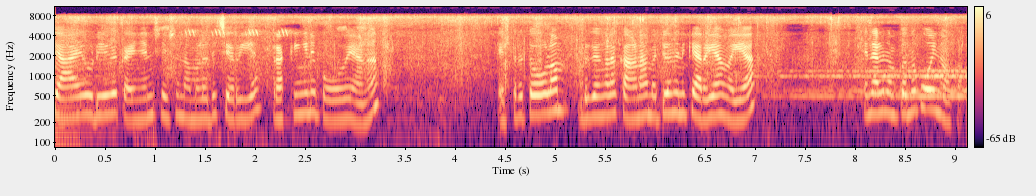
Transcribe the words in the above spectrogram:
ചായ കുടിയൊക്കെ കഴിഞ്ഞതിന് ശേഷം നമ്മളൊരു ചെറിയ ട്രക്കിങ്ങിന് പോവുകയാണ്. എത്രത്തോളം മൃഗങ്ങളെ കാണാൻ പറ്റുമെന്ന് എനിക്ക് അറിയാൻ വയ്യ. എന്നാലും നമുക്കൊന്ന് പോയി നോക്കാം.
